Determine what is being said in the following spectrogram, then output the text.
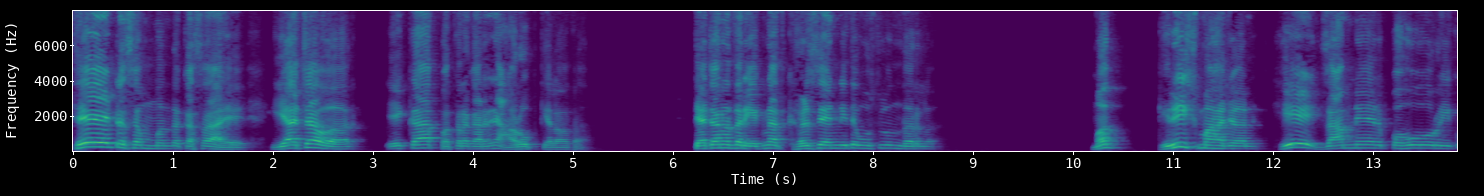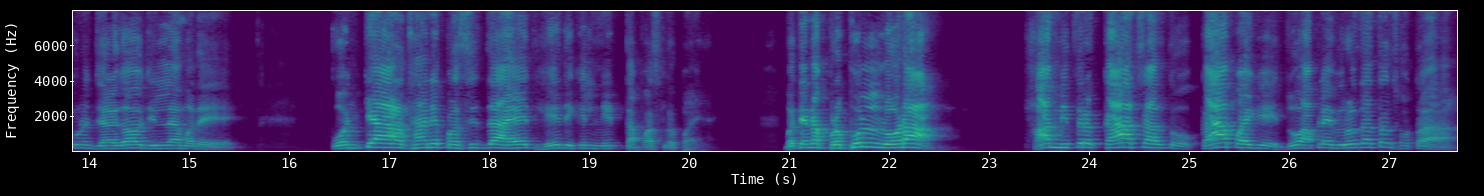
थेट संबंध कसा आहे याच्यावर एका पत्रकाराने आरोप केला होता. त्याच्यानंतर एकनाथ खडसे यांनी ते उचलून धरलं. मग गिरीश महाजन हे जामनेर पहूर एकूणच जळगाव जिल्ह्यामध्ये कोणत्या अर्थाने प्रसिद्ध आहेत हे देखील नीट तपासलं पाहिजे. मग त्यांना प्रफुल्ल लोढा हा मित्र का चालतो का पाहिजे जो आपल्या विरोधातच होता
